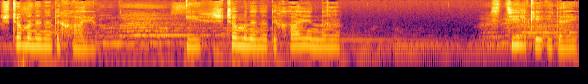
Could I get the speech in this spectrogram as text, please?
що мене надихає, і що мене надихає на стільки ідей.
